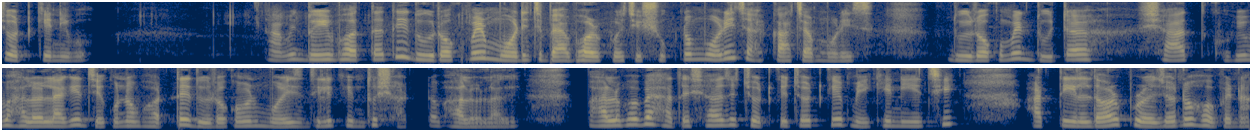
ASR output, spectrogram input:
চটকে নিব। আমি দুই ভর্তাতেই দুই রকমের মরিচ ব্যবহার করেছি। শুকনো মরিচ আর কাঁচা মরিচ। দুই রকমের, দুইটা স্বাদ খুবই ভালো লাগে। যে কোনো ভর্তায় দুই রকমের মরিচ দিলে কিন্তু স্বাদটা ভালো লাগে। ভালোভাবে হাতের সাহায্যে চটকে চটকে মেখে নিয়েছি আর তেল দেওয়ার প্রয়োজনও হবে না,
